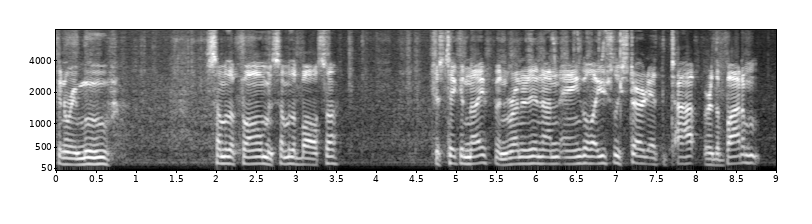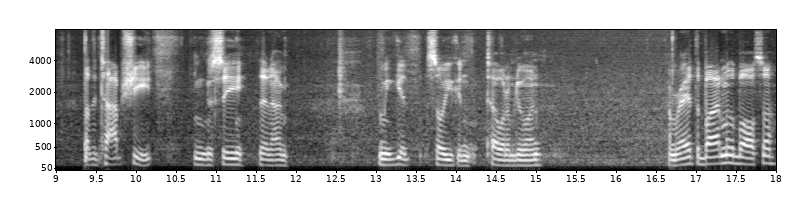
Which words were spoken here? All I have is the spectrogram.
going to remove some of the foam and some of the balsa. Just take a knife and run it in on an angle. I usually start at the top or the bottom of the top sheet. You can see that I'm, let me get so you can tell what I'm doing. I'm right at the bottom of the balsa.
